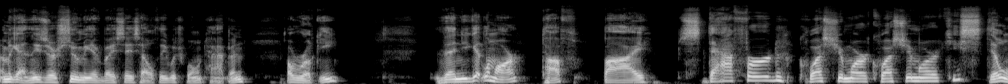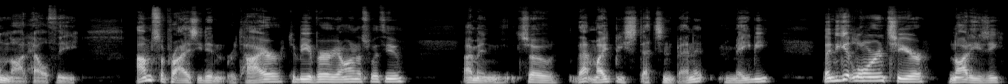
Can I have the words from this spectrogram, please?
Mean, again, these are assuming everybody stays healthy, which won't happen. A rookie. Then you get Lamar, tough. By Stafford, question mark, question mark. He's still not healthy. I'm surprised he didn't retire, to be very honest with you. I mean, so that might be Stetson Bennett, maybe. Then you get Lawrence here, not easy.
